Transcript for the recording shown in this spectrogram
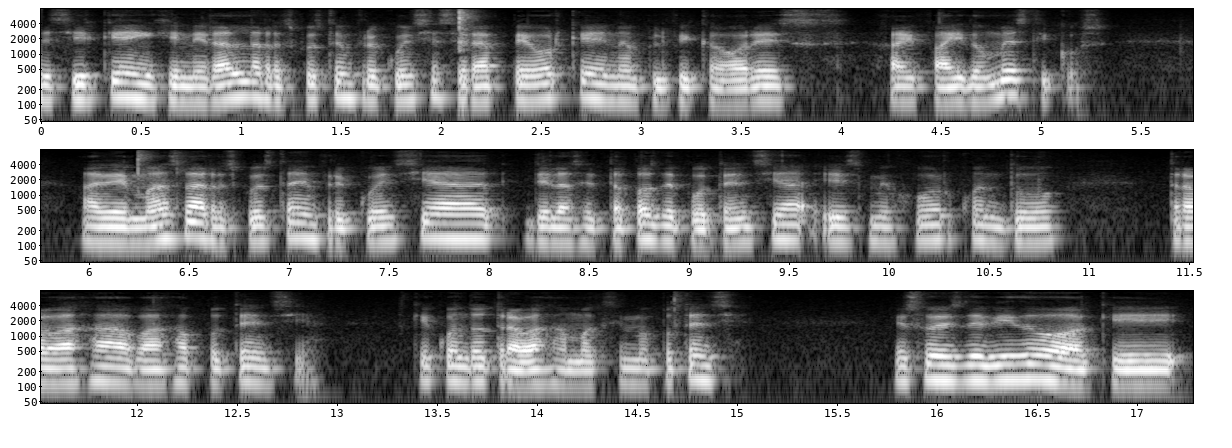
decir que en general la respuesta en frecuencia será peor que en amplificadores hi-fi domésticos. Además, la respuesta en frecuencia de las etapas de potencia es mejor cuando trabaja a baja potencia que cuando trabaja a máxima potencia. Eso es debido a que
